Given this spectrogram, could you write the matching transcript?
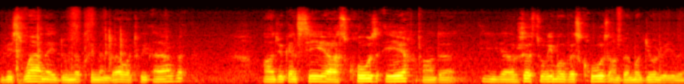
This one I do not remember what we have. And you can see uh, screws here and uh, here just to remove the screws and the module will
